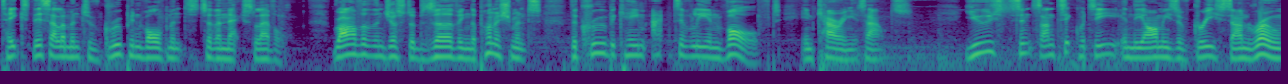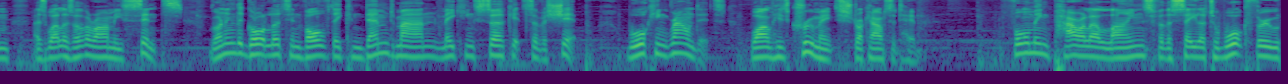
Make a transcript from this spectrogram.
takes this element of group involvement to the next level. Rather than just observing the punishment, the crew became actively involved in carrying it out. Used since antiquity in the armies of Greece and Rome, as well as other armies since, running the gauntlet involved a condemned man making circuits of a ship, walking round it while his crewmates struck out at him. Forming parallel lines for the sailor to walk through,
